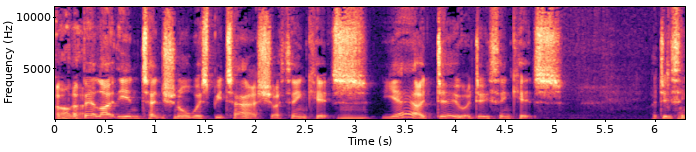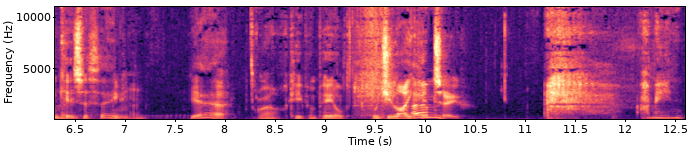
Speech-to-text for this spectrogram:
A, a bit like the intentional wispy tash. I think it's Hmm. yeah, I do. I do think it's I do think it's a thing. Okay. Yeah. Well, keep them peeled. Would you like Um, it to? I mean,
